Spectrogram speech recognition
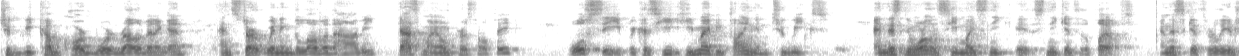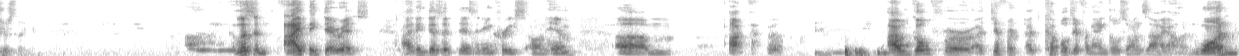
to become cardboard relevant again and start winning the love of the hobby. That's my own personal take. We'll see because he he might be playing in two weeks, and this New Orleans team might sneak sneak into the playoffs, and this gets really interesting. Listen, I think there is. I think there's a, there's an increase on him. Um, I, I will go for a different, a couple different angles on Zion. One,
